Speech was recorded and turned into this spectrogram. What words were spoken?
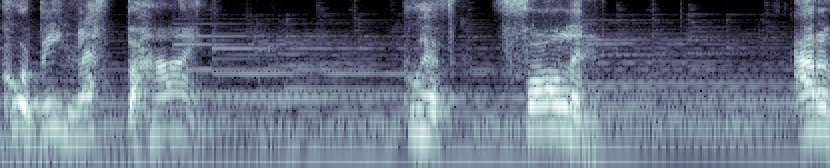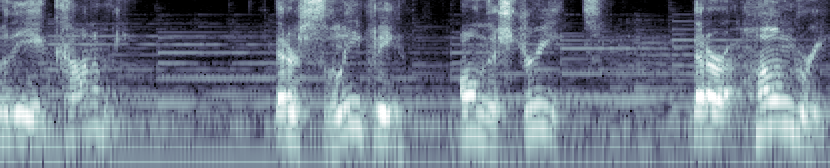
who are being left behind, who have fallen out of the economy, that are sleeping on the streets, that are hungry,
